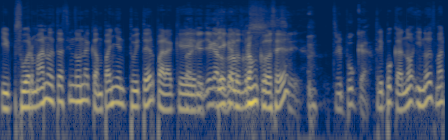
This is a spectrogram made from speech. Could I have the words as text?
y su hermano está haciendo una campaña en Twitter para que, Para que llegue a llegue a los Broncos, ¿eh? Sí. Tripuca. Tripuca, ¿no? Y no es mal,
